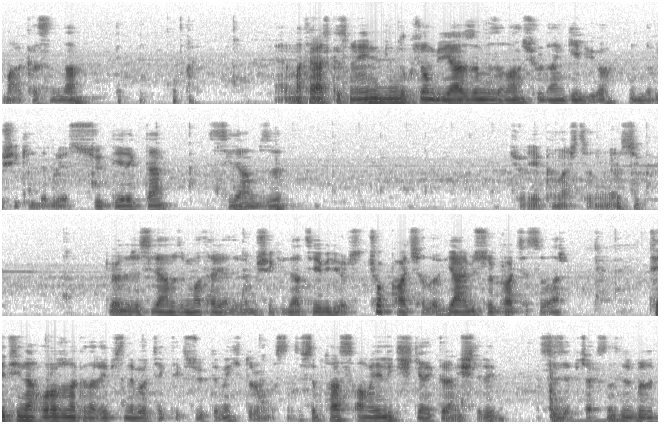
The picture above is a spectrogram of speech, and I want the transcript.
markasından. Yani materyal kısmına M1911 yazdığımız zaman şuradan geliyor. Bunu da bu şekilde buraya sürükleyerekten silahımızı şöyle yakınlaştıralım birazcık. Gördüğünüz silahımızın materyallerini bu şekilde atayabiliyoruz. Çok parçalı yani bir sürü parçası var. Tetiğinden horozuna kadar hepsini böyle tek tek sürüklemek durumundasınız. İşte bu tarz amelilik gerektiren işleri siz yapacaksınız. Biz burada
